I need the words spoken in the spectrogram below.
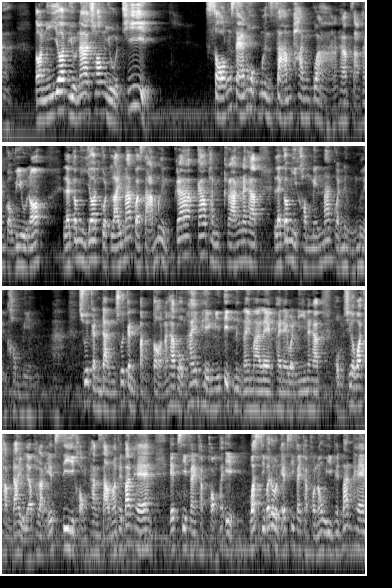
อะตอนนี้ยอดวิวหน้าช่องอยู่ที่ 263,000 กว่านะครับ 3,000 กว่าวิวเนาะแล้วก็มียอดกดไลค์มากกว่า 39,000 ครั้งนะครับ แล้วก็มีคอมเมนต์มากกว่า 10,000 คอมเมนต์ ช่วยกันดันช่วยกันปั่นต่อนะครับผมให้เพลงนี้ติดหนึ่งในมาแรงภายในวันนี้นะครับ ผมเชื่อว่าทำได้อยู่แล้วพลัง FC ของทางสาวน้อยเพชรบ้านแพง FC แฟนคลับของพระเอกวัดศิวดล FC แฟนคลับของน้องอุ๋งอิงเพชรบ้านแพง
